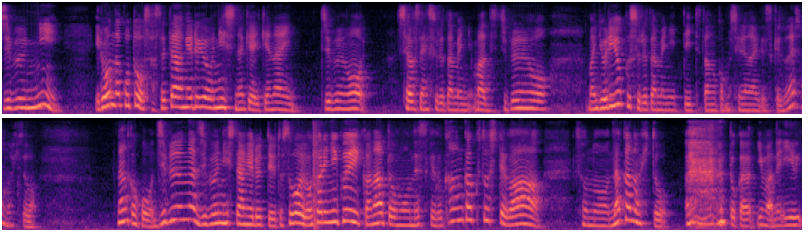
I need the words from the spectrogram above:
自分にいろんなことをさせてあげるようにしなきゃいけない自分を幸せにするために、まあ、自分を、まあ、より良くするためにって言ってたのかもしれないですけどねその人は。なんかこう自分が自分にしてあげるっていうとすごい分かりにくいかなと思うんですけど感覚としてはその中の人 とか今ね言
